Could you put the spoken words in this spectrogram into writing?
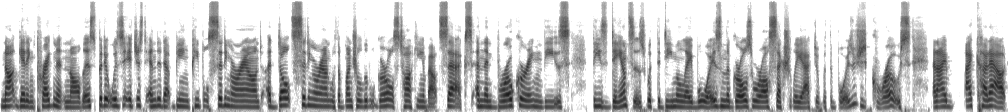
not getting pregnant and all this. But it was it just ended up being people sitting around adults sitting around with a bunch of little girls talking about sex and then brokering these these dances with the demolay boys. And the girls were all sexually active with the boys which is gross. And i i cut out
